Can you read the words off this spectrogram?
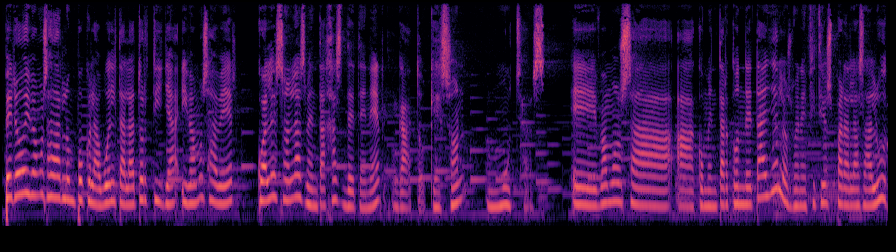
Pero hoy vamos a darle un poco la vuelta a la tortilla y vamos a ver cuáles son las ventajas de tener gato, que son muchas. Eh, vamos a, a comentar con detalle los beneficios para la salud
